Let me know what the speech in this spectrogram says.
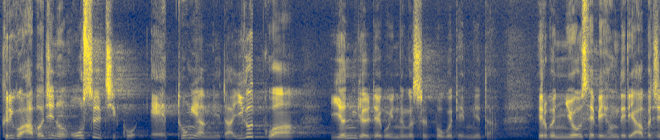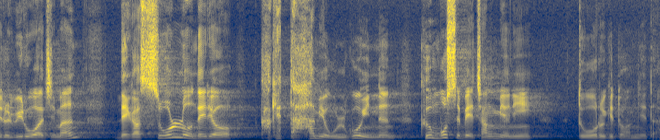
그리고 아버지는 옷을 찢고 애통해합니다. 이것과 연결되고 있는 것을 보고 됩니다. 여러분 요셉의 형들이 아버지를 위로하지만 내가 스올로 내려가겠다 하며 울고 있는 그 모습의 장면이 떠오르기도 합니다.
